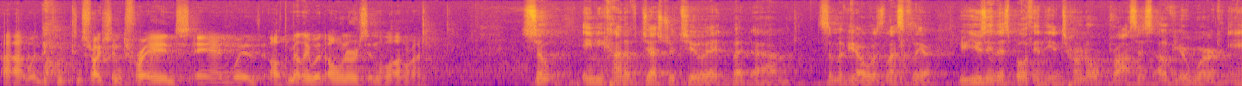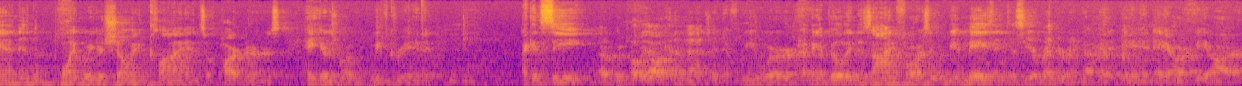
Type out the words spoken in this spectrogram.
uh, with the construction trades, and with ultimately with owners in the long run. So Amy kind of gestured to it, but um, some of you are was less clear. You're using this both in the internal process of your work and in the point where you're showing clients or partners, hey, here's what we've created. Mm-hmm. I can see, uh, we probably all can imagine if we were having a building designed for us, it would be amazing to see a rendering of it in AR, VR,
